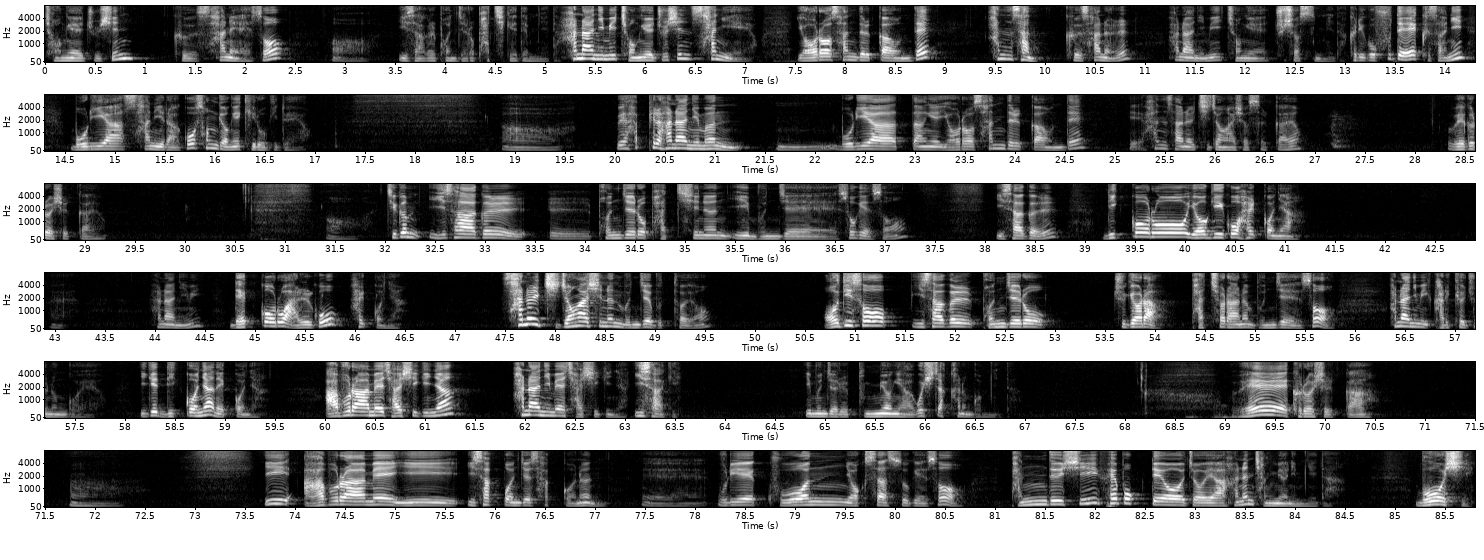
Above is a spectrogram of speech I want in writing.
정해주신 그 산에서 어, 이삭을 번제로 바치게 됩니다 하나님이 정해주신 산이에요 여러 산들 가운데 한 산 그 산을 하나님이 정해 주셨습니다 그리고 후대에 그 산이 모리아 산이라고 성경에 기록이 돼요 어, 왜 하필 하나님은 음, 모리아 땅의 여러 산들 가운데 한 산을 지정하셨을까요? 왜 그러실까요? 어, 지금 이삭을 번제로 바치는 이 문제 속에서 이삭을 네 거로 여기고 할 거냐? 예, 하나님이 내 거로 알고 할 거냐? 산을 지정하시는 문제부터요. 어디서 이삭을 번제로 죽여라 바쳐라 하는 문제에서 하나님이 가르쳐 주는 거예요. 이게 네 거냐 내 거냐? 아브라함의 자식이냐 하나님의 자식이냐? 이삭이. 이 문제를 분명히 하고 시작하는 겁니다. 왜 그러실까? 어, 이 아브라함의 이 이삭 번제 사건은 예, 우리의 구원 역사 속에서 반드시 회복되어져야 하는 장면입니다. 무엇이?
